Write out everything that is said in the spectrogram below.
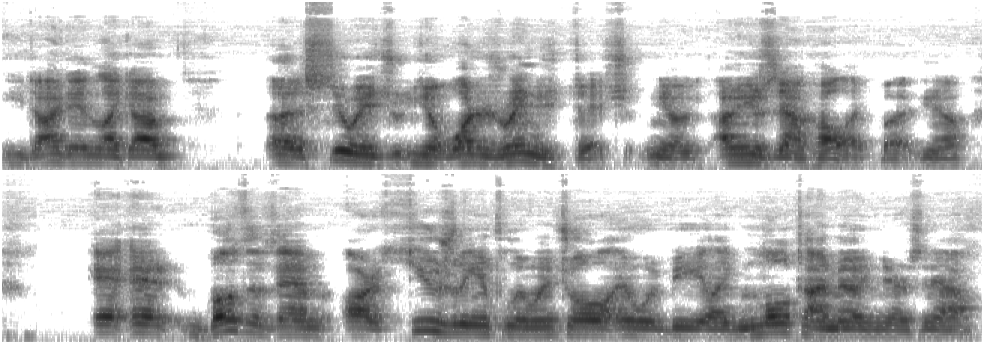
he died in like um, a sewage, you know, water drainage ditch. You know, I mean, he was an alcoholic, but you know, and, and both of them are hugely influential and would be like multimillionaires now.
